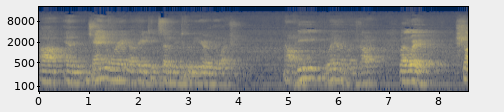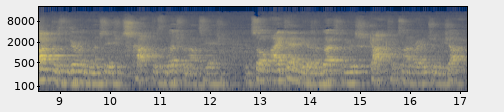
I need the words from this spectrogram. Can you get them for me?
uh, in January of 1872, the year of the election. Now, he, William, shocked. By the way, shocked is the German pronunciation, Scott is the Dutch pronunciation. And so I tend, because I'm Dutch, to use shocked. It's not right, it should be shocked.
